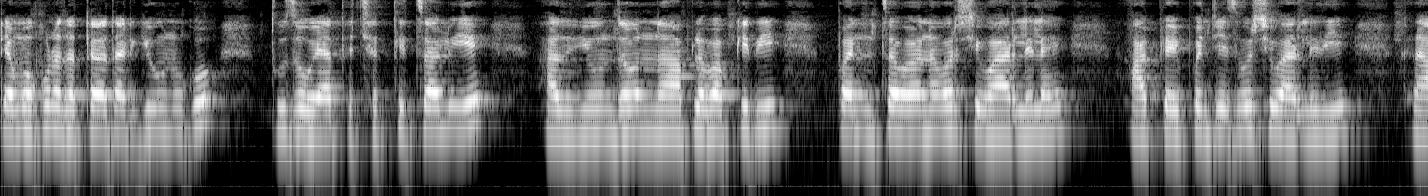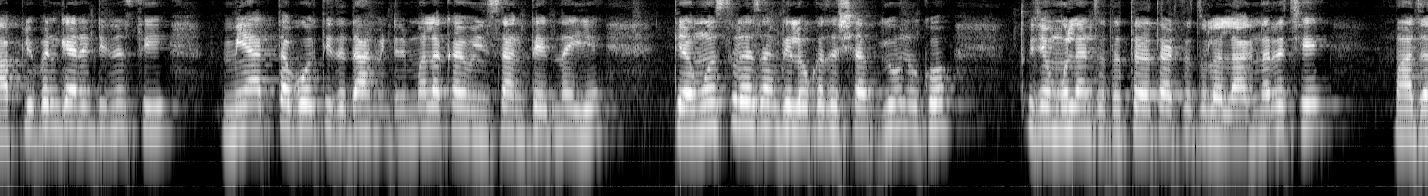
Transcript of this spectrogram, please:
त्यामुळं कोणाचा तळताट घेऊ नको. तुझं वय आता छत्तीस चालू आहे. अजून येऊन जाऊन आपला बाप किती? पंचावन्न वर्षी वारलेला आहे. आपल्या पंचेचाळीस वर्षी वारलेली आहे. कारण आपली पण गॅरंटी नसती. मी आत्ता बोलते तर दहा मिनटं मला काय होईल सांगता येत नाही आहे त्यामुळंच तुला सांगते लोकांचा शाप घेऊ नको. तुझ्या मुलांचं तर तळताड तर तुला लागणारच आहे. माझा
